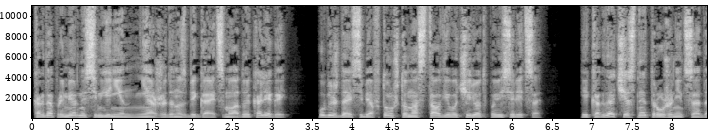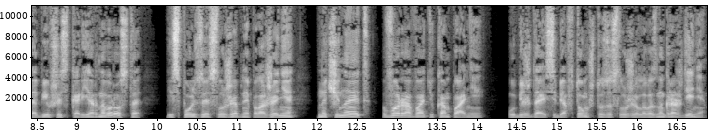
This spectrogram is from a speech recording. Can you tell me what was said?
когда примерный семьянин неожиданно сбегает с молодой коллегой, убеждая себя в том, что настал его черед повеселиться, и когда честная труженица, добившись карьерного роста, используя служебное положение, начинает воровать у компании, убеждая себя в том, что заслужила вознаграждение.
